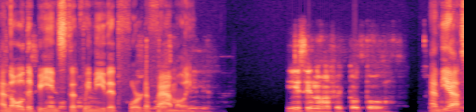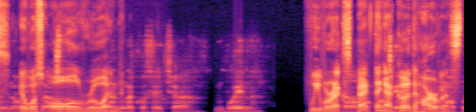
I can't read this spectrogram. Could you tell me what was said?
and all the beans that we needed for the family. And yes, it was all ruined. We were expecting a good harvest.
